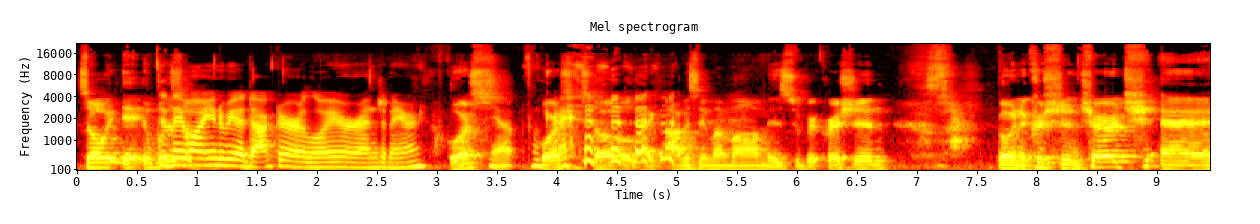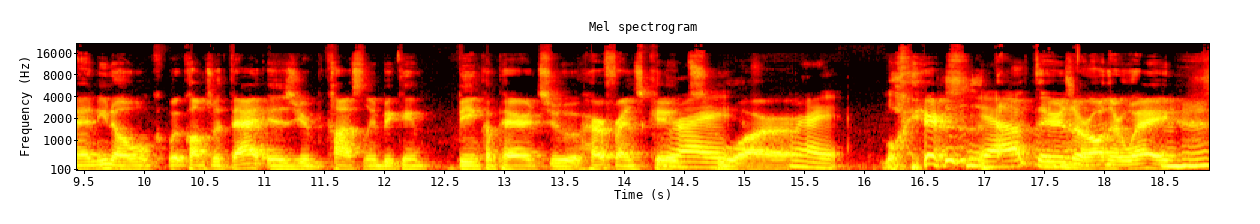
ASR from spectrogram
So it, it was. Did they a- want you to be a doctor or a lawyer or engineer? Of course. Yep, Of course. So like obviously my mom is super Christian, going to Christian church, and you know what comes with that is you're constantly being being compared to her friends' kids Right. who are Right. lawyers, and Yeah. doctors, or on their way. Mm-hmm.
